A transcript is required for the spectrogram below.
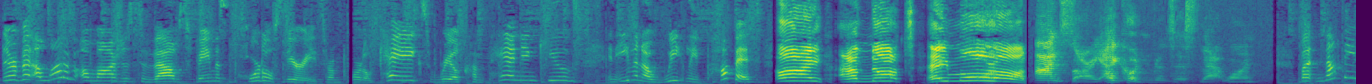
There have been a lot of homages to Valve's famous Portal series, from Portal Cakes, real companion cubes, and even a Wheatley puppet. I am not a moron! I'm sorry, I couldn't resist that one. But nothing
